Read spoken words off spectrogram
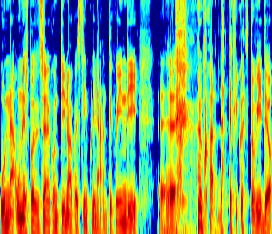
una, un'esposizione continua a questi inquinanti. Quindi eh, guardatevi questo video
